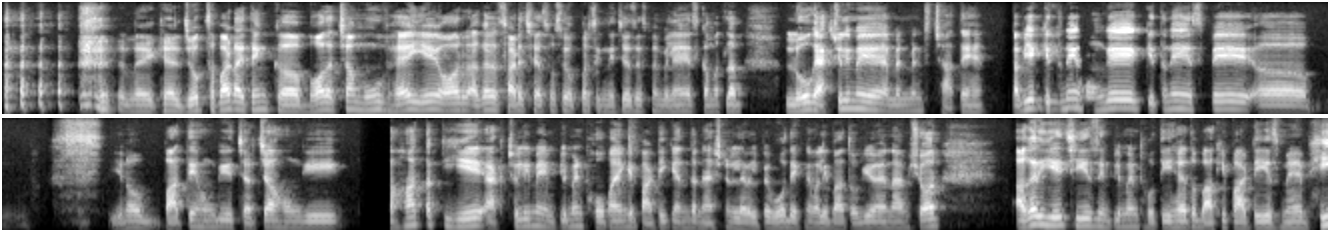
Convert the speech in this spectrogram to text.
नहीं खैर जोक सपाट आई थिंक बहुत अच्छा मूव है ये और अगर साढ़े छह सौ से ऊपर सिग्नेचर्स इसमें मिले हैं इसका मतलब लोग एक्चुअली में अमेंडमेंट्स चाहते हैं। अब ये कितने होंगे कितने इस पे यू नो बातें होंगी चर्चा होंगी कहाँ तक ये एक्चुअली में इम्प्लीमेंट हो पाएँगे पार्टी के अंदर नेशनल लेवल पे वो देखने वाली बात होगी। एंड आई एम श्योर अगर ये चीज़ इम्प्लीमेंट होती है तो बाकी पार्टीज़ में भी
